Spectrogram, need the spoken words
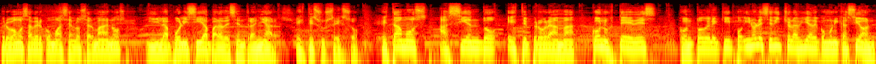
pero vamos a ver cómo hacen los hermanos y la policía para desentrañar este suceso. Estamos haciendo este programa con ustedes, con todo el equipo, y no les he dicho la vía de comunicación.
